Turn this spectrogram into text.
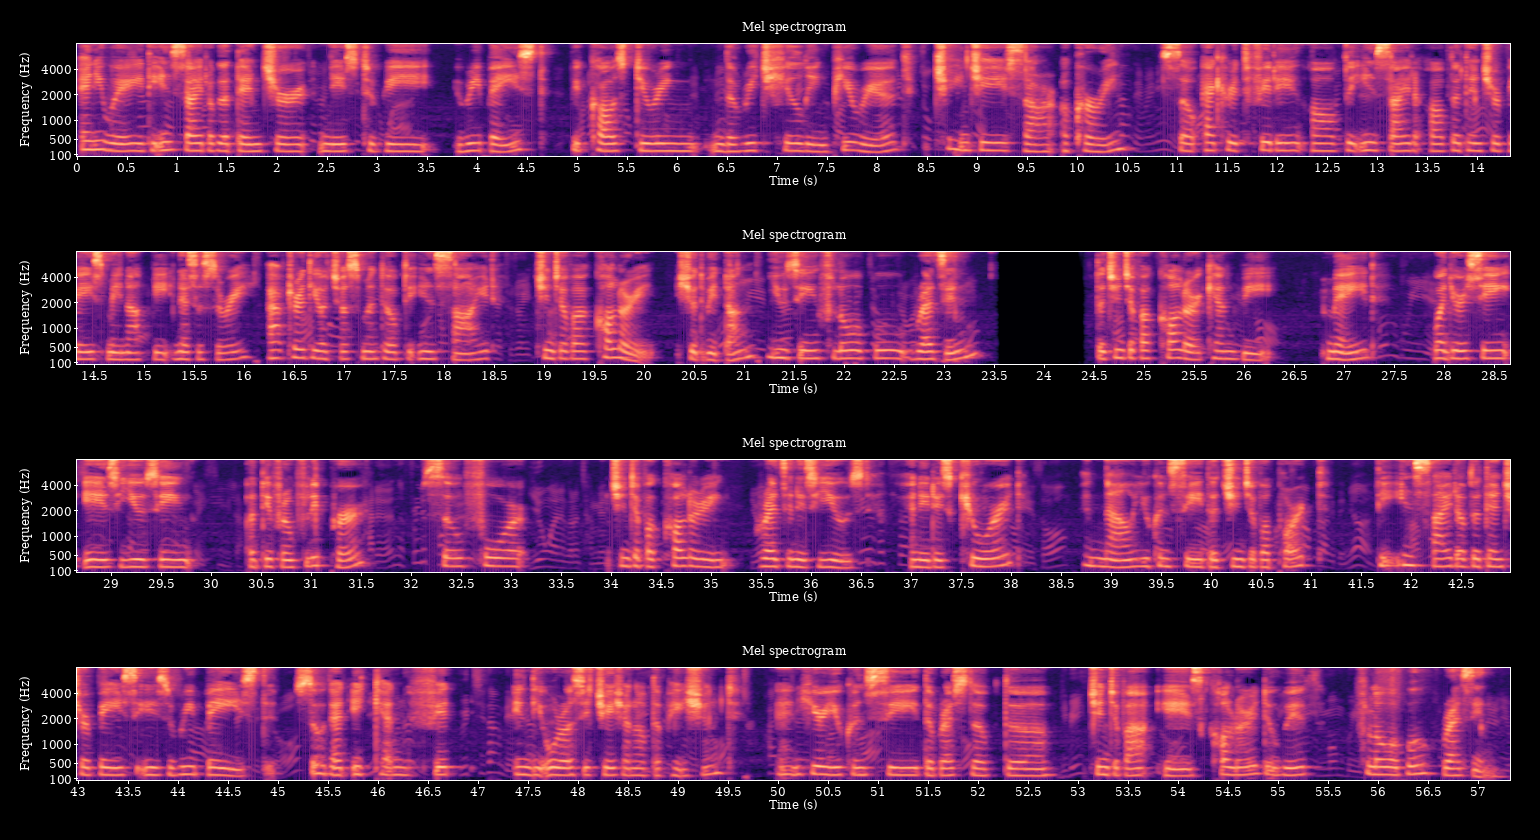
Anyway, the inside of the denture needs to be rebased because during the rich healing period, changes are occurring. So accurate fitting of the inside of the denture base may not be necessary. After the adjustment of the inside, gingiva coloring should be done using flowable resin. The gingiva color can be made. What you're seeing is using a different flipper. So for gingiva coloring resin is used and it is cured. And now you can see the gingiva part. The inside of the denture base is rebased so that it can fit in the oral situation of the patient. And here you can see the rest of the gingiva is colored with flowable resin.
